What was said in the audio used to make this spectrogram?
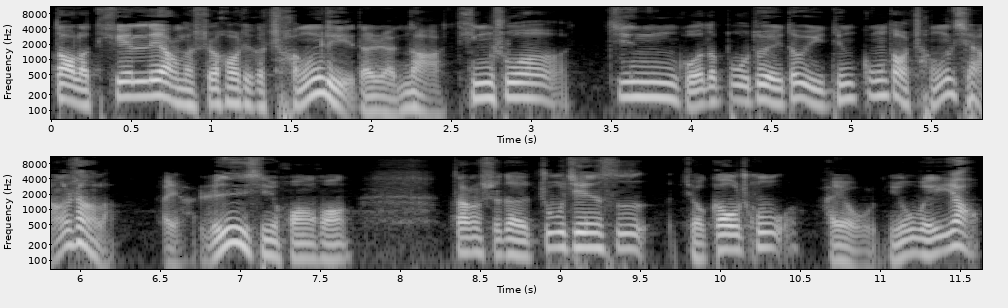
到了天亮的时候，这个城里的人呐，听说金国的部队都已经攻到城墙上了，哎呀，人心惶惶。当时的朱监司叫高初，还有牛维耀、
